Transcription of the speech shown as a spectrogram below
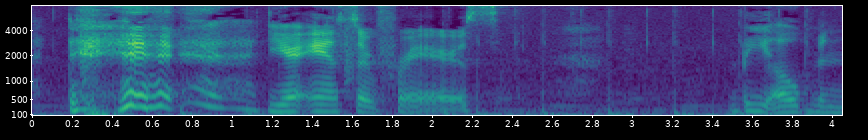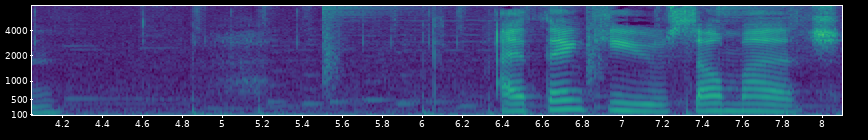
your answered prayers. Be open. I thank you so much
